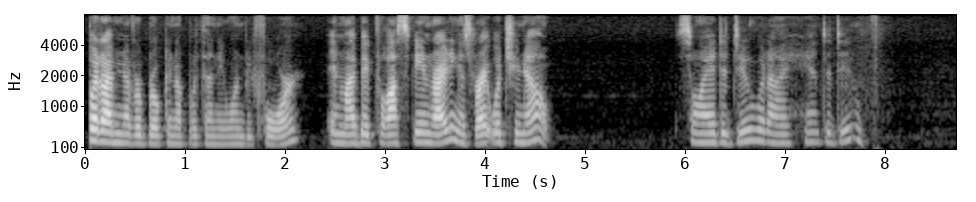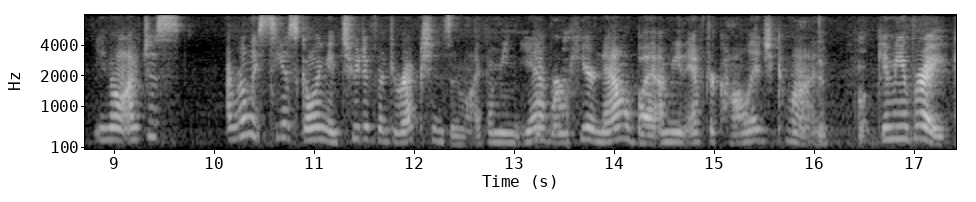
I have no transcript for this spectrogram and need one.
But i've never broken up with anyone before and my big philosophy in writing is write what you know so I had to do what I had to do. You know, I just, I really see us going in two different directions in life. I mean, yeah, we're here now, but I mean, after college, come on, give me a break.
